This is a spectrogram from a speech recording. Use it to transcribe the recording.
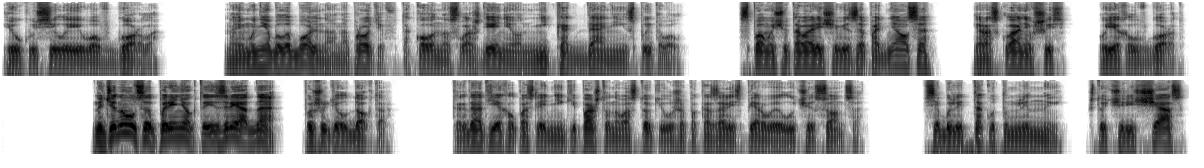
и укусила его в горло. Но ему не было больно, а напротив, такого наслаждения он никогда не испытывал. С помощью товарища Визе поднялся и, раскланившись, уехал в город. «Натянулся паренек-то изрядно!» — пошутил доктор. Когда отъехал последний экипаж, то на востоке уже показались первые лучи солнца. Все были так утомлены, что через час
